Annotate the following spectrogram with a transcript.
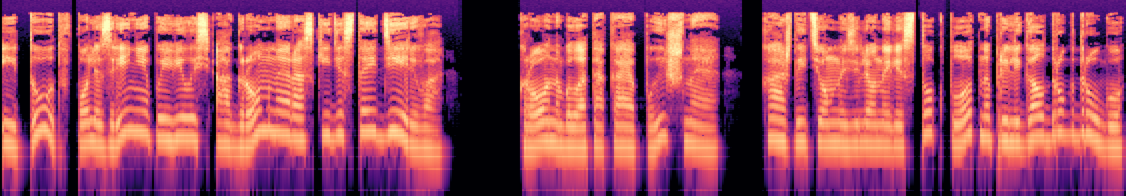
И тут в поле зрения появилось огромное раскидистое дерево. Крона была такая пышная, каждый темно-зеленый листок плотно прилегал друг к другу,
